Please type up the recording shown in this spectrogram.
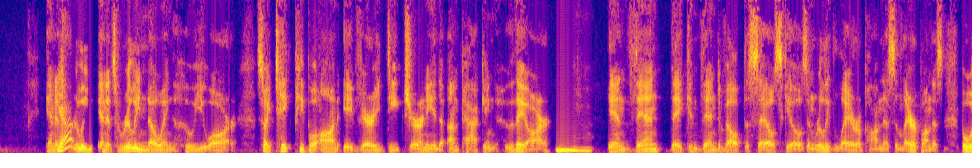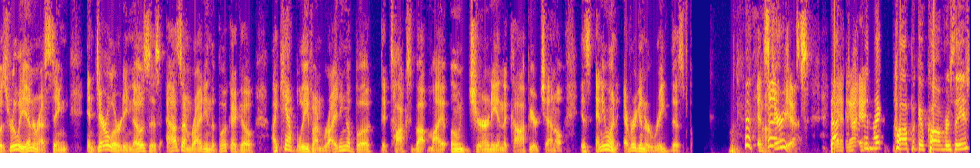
And it's yeah. really, and it's really knowing who you are. So I take people on a very deep journey into unpacking who they are, mm-hmm and then they can then develop the sales skills and really layer upon this and layer upon this. But what's really interesting, and Darrell already knows this, as I'm writing the book, I go, I can't believe I'm writing a book that talks about my own journey in the copier channel. Is anyone ever going to read this book? And serious. That's and the next topic of conversation.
